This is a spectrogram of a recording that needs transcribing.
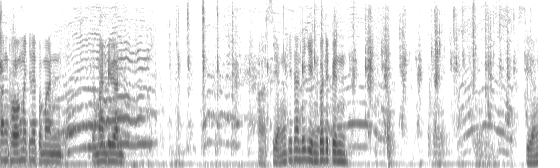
ตั้งท้องน่าจะได้ประมาณประมาณเดือนอ่าเสียงที่ท่านได้ยินก็จะเป็น สียง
